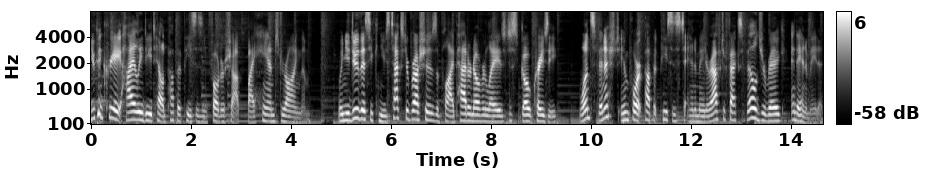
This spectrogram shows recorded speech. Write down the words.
You can create highly detailed puppet pieces in Photoshop by hand drawing them. When you do this, you can use texture brushes, apply pattern overlays, just go crazy. Once finished, import puppet pieces to Animate or After Effects, build your rig, and animate it.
